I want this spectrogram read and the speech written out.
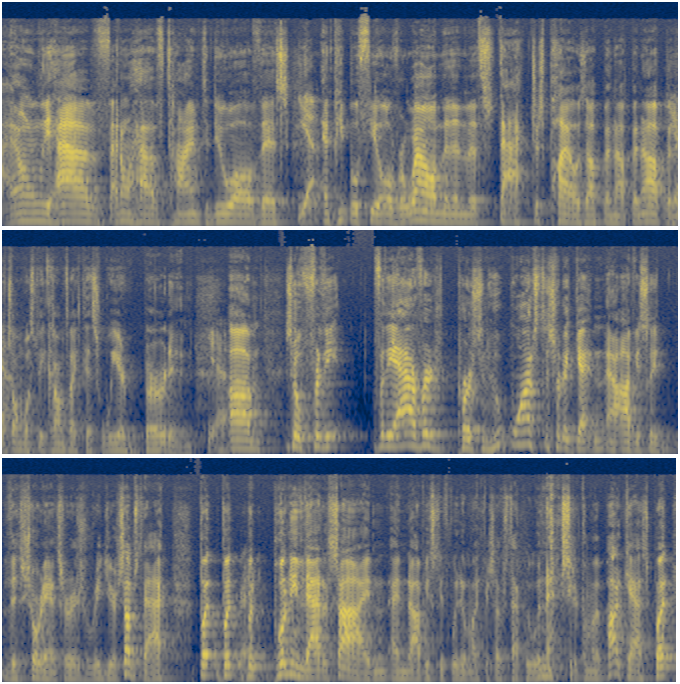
I only have I don't have time to do all of this. Yeah. And people feel overwhelmed, and then the stack just piles up and up and up, and Yeah. it's almost becomes like this weird burden. Yeah. Um, so for the for the average person who wants to sort of get, now obviously the short answer is read your Substack, but but Right. but putting that aside, and, and obviously if we didn't like your Substack, we wouldn't ask you to come on the podcast. But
